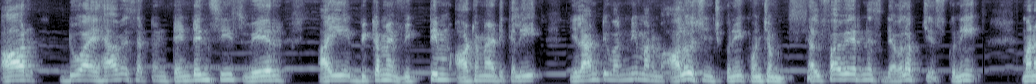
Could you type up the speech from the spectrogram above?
or do I have a certain tendencies where I become a victim automatically? ఇలాంటివన్నీ మనం ఆలోచించుకుని కొంచెం సెల్ఫ్ అవేర్నెస్ డెవలప్ చేసుకుని మన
